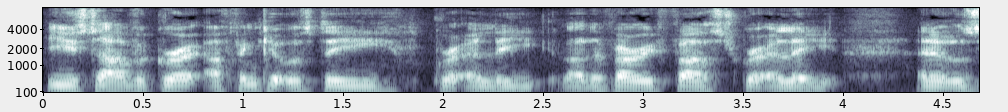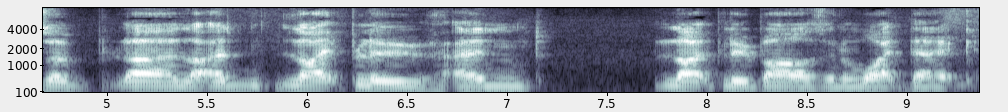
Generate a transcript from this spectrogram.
he used to have a grit. I think it was the Grit Elite, like the very first Grit Elite, and it was a uh, like a light blue and light blue bars and a white deck.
